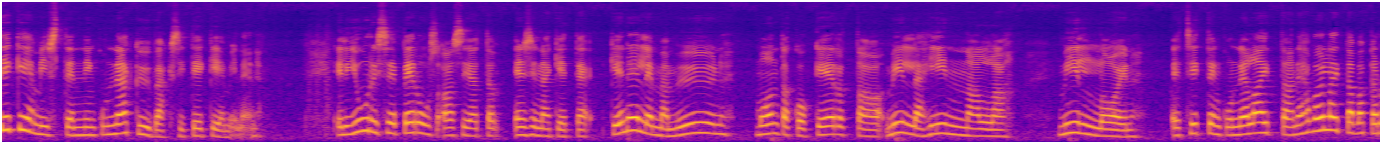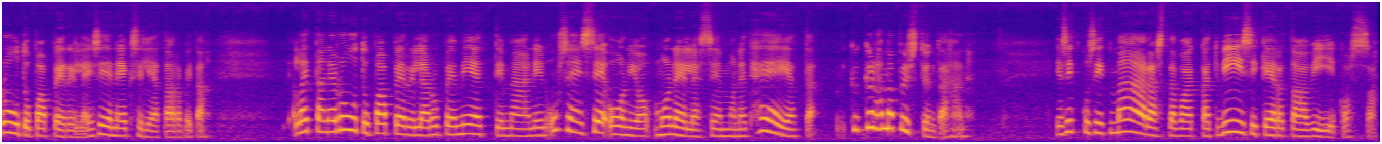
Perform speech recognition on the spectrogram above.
tekemisten niin kuin näkyväksi tekeminen. Eli juuri se perusasia, että ensinnäkin, että kenelle mä myyn, montako kertaa, millä hinnalla, milloin, et sitten kun ne laittaa, nehän voi laittaa vaikka ruutupaperille, ei siihen Exceliä tarvita. Laittaa ne ruutupaperille ja rupeaa miettimään, niin usein se on jo monelle semmoinen, että hei, että ky- kyllähän mä pystyn tähän. Ja sitten kun siitä määrästä vaikka, että viisi kertaa viikossa,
